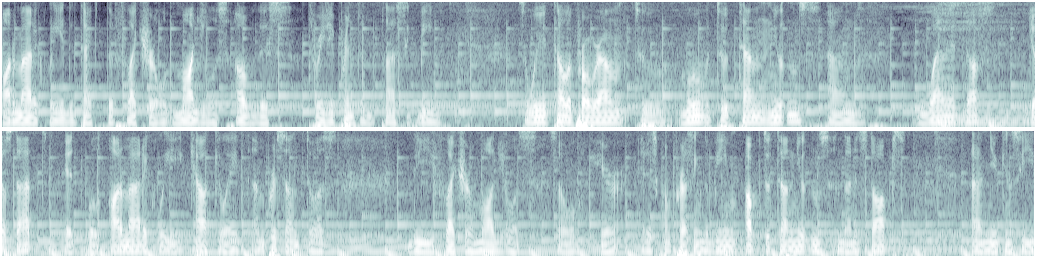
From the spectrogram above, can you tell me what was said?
automatically detect the flexural modulus of this 3D printed plastic beam. So we tell the program to move to 10 newtons and when it does just that it will automatically calculate and present to us the flexural modulus. So here it is compressing the beam up to 10 newtons and then it stops and you can see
